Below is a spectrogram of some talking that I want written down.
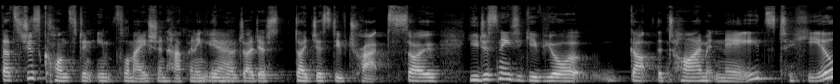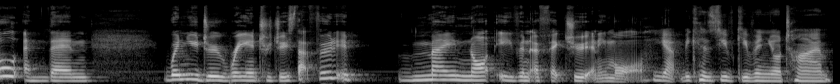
that's just constant inflammation happening in your digest- digestive tract. So you just need to give your gut the time it needs to heal. And then when you do reintroduce that food, it may not even affect you anymore. Yeah, because you've given your time,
